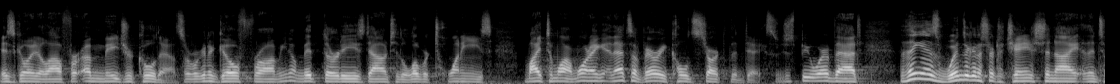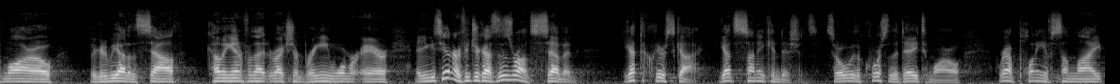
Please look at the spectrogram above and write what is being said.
is going to allow for a major cool down. So we're going to go from you know mid-30s down to the lower 20s by tomorrow morning, and that's a very cold start to the day. So just be aware of that. The thing is, winds are going to start to change tonight, and then tomorrow they're going to be out of the south, coming in from that direction, bringing warmer air. And you can see on our futurecast, this is around 7 you got the clear sky, you got sunny conditions. So over the course of the day tomorrow, we're to have plenty of sunlight,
